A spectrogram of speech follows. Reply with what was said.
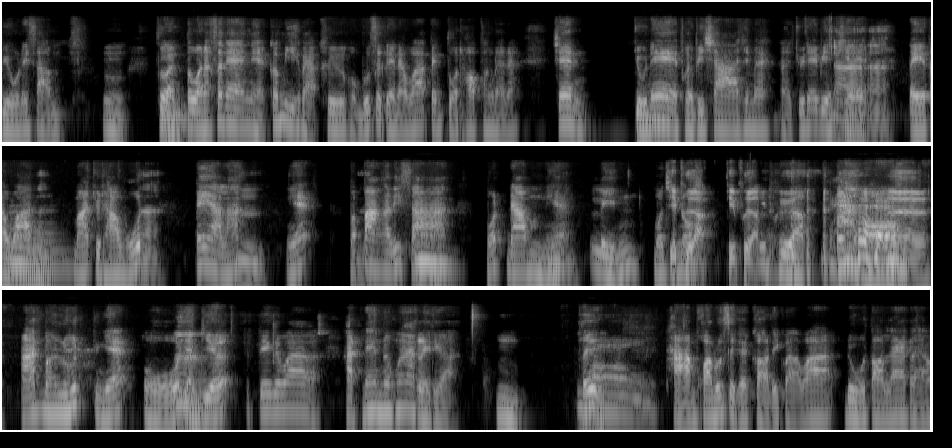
วิวได้วยซ้ำอืมส่วนอืมตัวนักแสดงเนี่ยก็มีแบบคือผมรู้สึกเลยนะว่าเป็นตัวท็อปทั้งนั้นนะเช่น จูเน่เผื่อพิชาใช่ไหมอ่าจูเน่เบียนเคอ่าอ่าเตตะวันอืมมาร์คจุธาวุฒิอ่าเป้อารักษ์อืมเนี้ยมะปางอลิสาอืมมดดำเนี้ยอืมหลินมนชพี่นเผือกกพี่เผือกพี่เผือกต้นหอมเอออาร์ตมารุตอย่างเงี้ยโอ้โหอ่าอย่างเยอะเรียกได้ว่าอัดแน่นมากๆเลยดีกว่าอืมซึ่งใช่ถามความรู้สึกกันก่อนดีกว่าว่า ดูตอนแรกแล้ว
